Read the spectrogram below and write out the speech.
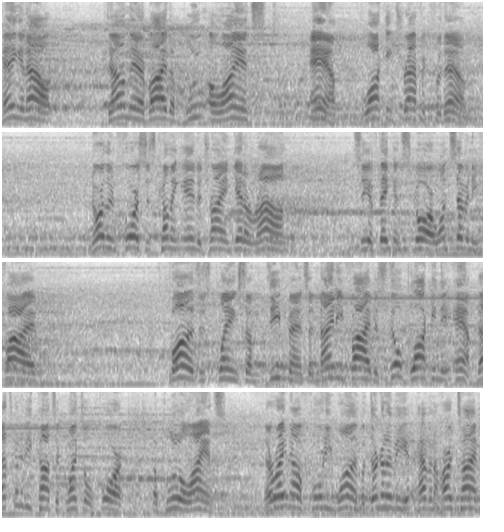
hanging out down there by the Blue Alliance amp, blocking traffic for them. Northern Force is coming in to try and get around, see if they can score. 175. Buzz is playing some defense, and 95 is still blocking the amp. That's going to be consequential for the Blue Alliance. They're right now 41, but they're going to be having a hard time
